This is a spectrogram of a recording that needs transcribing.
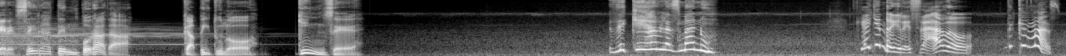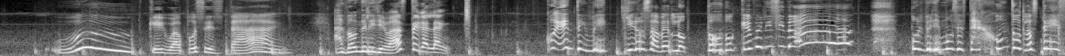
Tercera temporada. Capítulo 15. ¿De qué hablas, Manu? ¡Que hayan regresado! ¿De qué más? ¡Uh! ¡Qué guapos están! ¿A dónde le llevaste, galán? Cuéntenme, quiero saberlo todo. ¡Qué felicidad! Volveremos a estar juntos los tres.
